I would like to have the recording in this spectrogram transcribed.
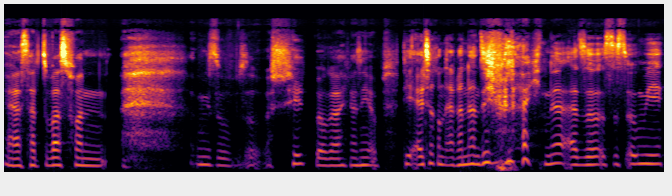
Ja, es hat sowas von irgendwie so, so Schildbürger. Ich weiß nicht, ob die Älteren erinnern sich vielleicht, ne? Also es ist irgendwie,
